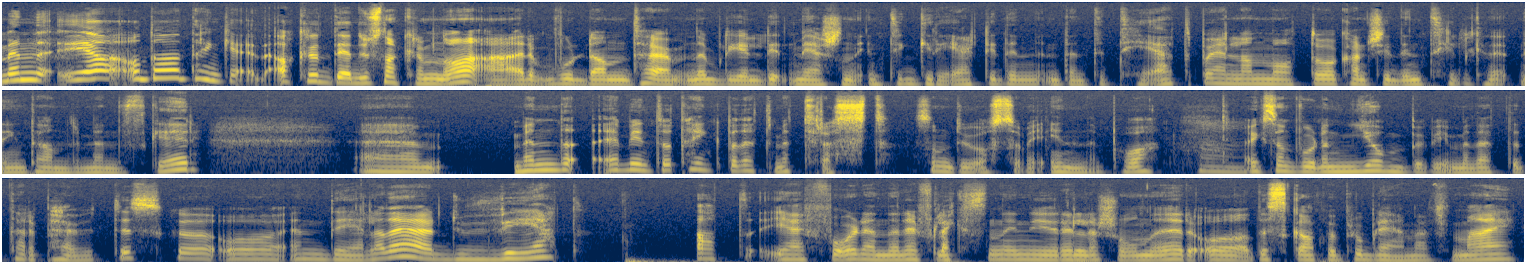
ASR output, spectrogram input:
Men ja, og da tenker jeg akkurat det du snakker om nå, er hvordan traumene blir litt mer sånn integrert i din identitet på en eller annen måte, og kanskje i din tilknytning til andre mennesker. Um, men jeg begynte å tenke på dette med trøst, som du også var inne på. Ikke sant? Hvordan jobber vi med dette terapeutisk? Og, og en del av det er du vet at jeg får denne refleksen i nye relasjoner, og det skaper problemer for meg.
